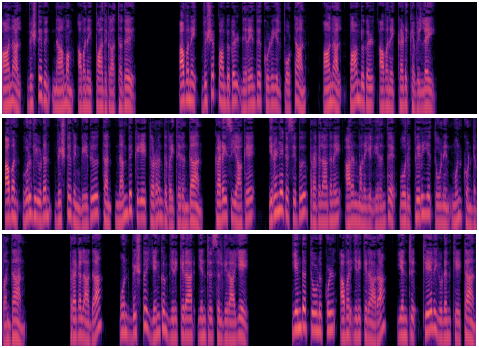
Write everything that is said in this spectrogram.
ஆனால் விஷ்ணுவின் நாமம் அவனை பாதுகாத்தது. அவனை விஷப்பாம்புகள் நிறைந்த குழியில் போட்டான் ஆனால் பாம்புகள் அவனை கடிக்கவில்லை. அவன் உறுதியுடன் விஷ்ணுவின் மீது தன் நம்பிக்கையை தொடர்ந்து வைத்திருந்தான். கடைசியாக இரண்யகசிபு பிரகலாதனை அரண்மனையில் இருந்து ஒரு பெரிய தூணின் முன் கொண்டு வந்தான். பிரகலாதா உன் விஷ்ணு எங்கும் இருக்கிறார் என்று சொல்கிறாயே? இந்த தூணுக்குள் அவர் இருக்கிறாரா? என்று கேலியுடன் கேட்டான்.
